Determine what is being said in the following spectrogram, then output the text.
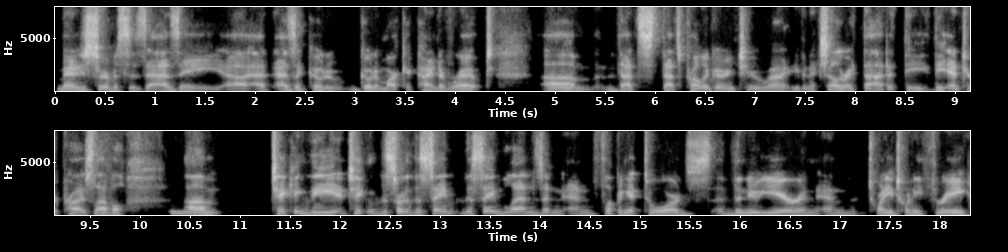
managed services as a uh, as a go to go to market kind of route. Mm-hmm. Um, mm. That's that's probably going to uh, even accelerate that at the the enterprise level. Mm. Um, taking the taking the sort of the same the same lens and and flipping it towards the new year and and 2023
